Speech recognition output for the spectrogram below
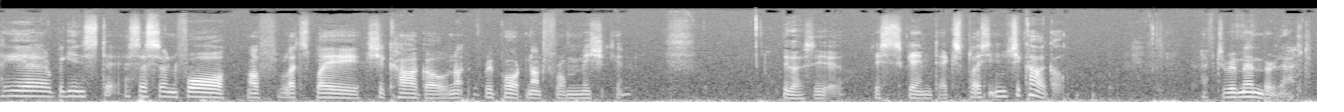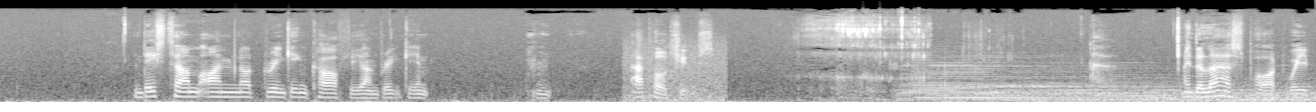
here begins the session 4 of Let's Play Chicago, not report not from Michigan. Because uh, this game takes place in Chicago. I have to remember that. And this time I'm not drinking coffee, I'm drinking apple juice. In the last part we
